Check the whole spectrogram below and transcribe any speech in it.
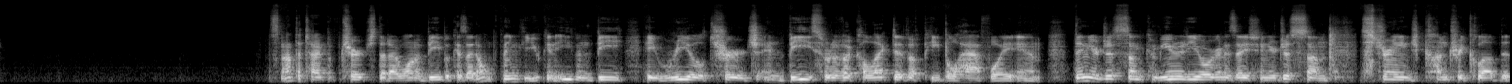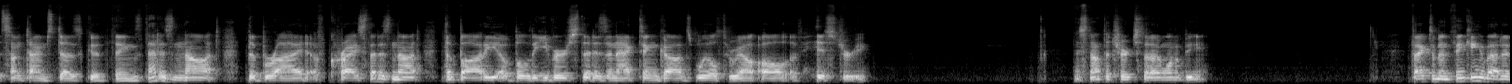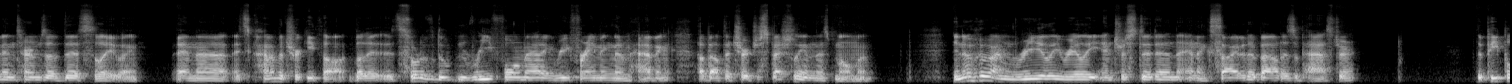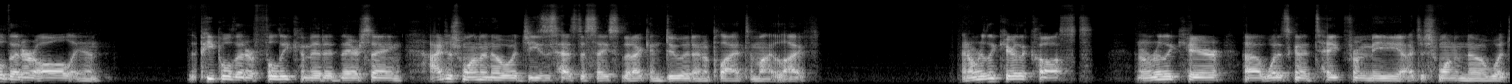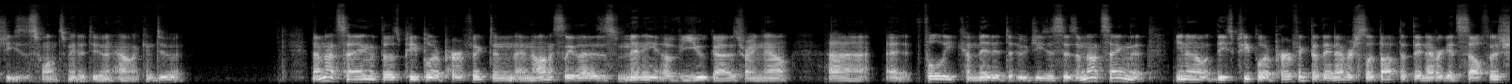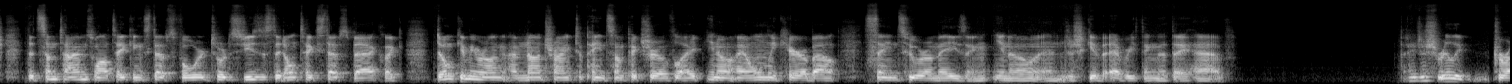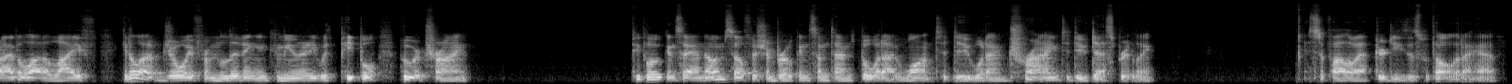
It's not the type of church that I want to be because I don't think you can even be a real church and be sort of a collective of people halfway in. Then you're just some community organization, you're just some strange country club that sometimes does good things. That is not the bride of Christ. That is not the body of believers that is enacting God's will throughout all of history. It's not the church that I want to be. In fact, I've been thinking about it in terms of this lately, and uh, it's kind of a tricky thought, but it, it's sort of the reformatting, reframing that I'm having about the church, especially in this moment. You know who I'm really, really interested in and excited about as a pastor? The people that are all in. The people that are fully committed, they're saying, I just want to know what Jesus has to say so that I can do it and apply it to my life. I don't really care the cost. I don't really care uh, what it's going to take from me. I just want to know what Jesus wants me to do and how I can do it. Now, I'm not saying that those people are perfect, and, and honestly, that is many of you guys right now uh, uh, fully committed to who Jesus is. I'm not saying that, you know, these people are perfect, that they never slip up, that they never get selfish, that sometimes while taking steps forward towards Jesus, they don't take steps back. Like, don't get me wrong, I'm not trying to paint some picture of, like, you know, I only care about saints who are amazing, you know, and just give everything that they have. But I just really drive a lot of life, get a lot of joy from living in community with people who are trying People who can say, I know I'm selfish and broken sometimes, but what I want to do, what I'm trying to do desperately, is to follow after Jesus with all that I have.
